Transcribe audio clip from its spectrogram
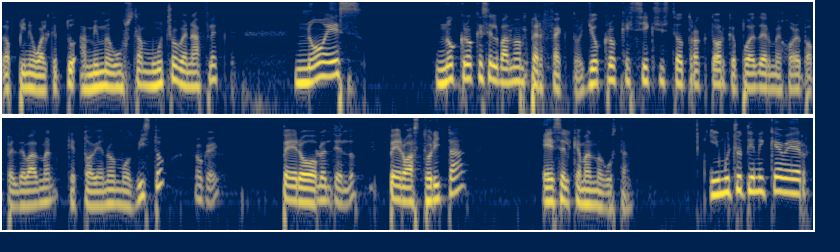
opino igual que tú. A mí me gusta mucho Ben Affleck. No es, no creo que es el Batman perfecto. Yo creo que sí existe otro actor que puede hacer mejor el papel de Batman que todavía no hemos visto, Ok. pero Lo entiendo. pero hasta ahorita es el que más me gusta. Y mucho tiene que ver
